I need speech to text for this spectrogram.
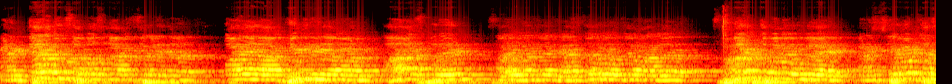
आणि त्या दिवसापासून आम्ही सगळेजण पायाला भित्री लावून आजपर्यंत साहेबांच्या सर्वांच्या मागे समर्थपणे उभे आहे. आणि शेवटच्या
